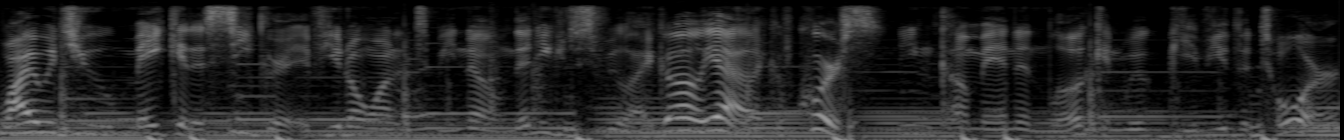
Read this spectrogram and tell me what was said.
why would you make it a secret if you don't want it to be known? Then you can just be like, oh yeah, like of course you can come in and look, and we'll give you the tour,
